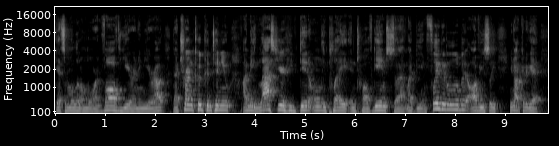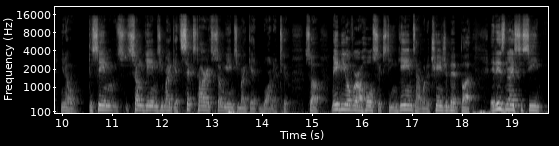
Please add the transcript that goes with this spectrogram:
gets him a little more involved year in and year out. That trend could continue. I mean, last year he did only play in 12 games, so that might be inflated a little bit. Obviously, you're not going to get, you know, the same. Some games you might get six targets, some games you might get one or two. So maybe over a whole 16 games, that would have changed a bit, but it is nice to see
